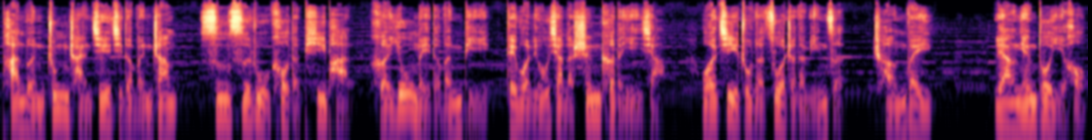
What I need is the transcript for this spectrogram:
谈论中产阶级的文章，丝丝入扣的批判和优美的文笔给我留下了深刻的印象。我记住了作者的名字程威。两年多以后，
